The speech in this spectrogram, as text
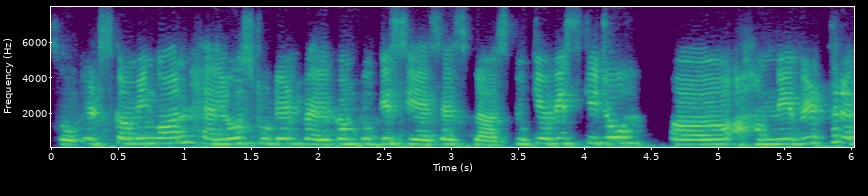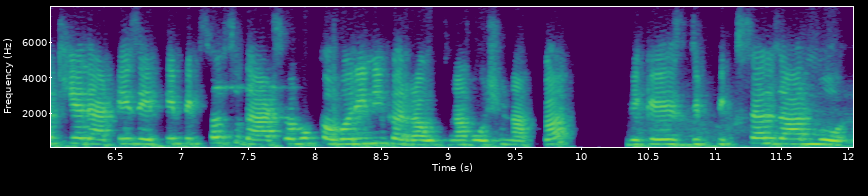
So it's coming on hello student welcome to this CSS class अभी इसकी जो uh, हमने width रखी है that is 80 pixels so that's why वो cover ही नहीं कर रहा उतना portion आपका because the pixels are more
